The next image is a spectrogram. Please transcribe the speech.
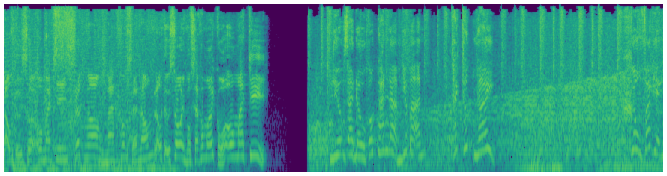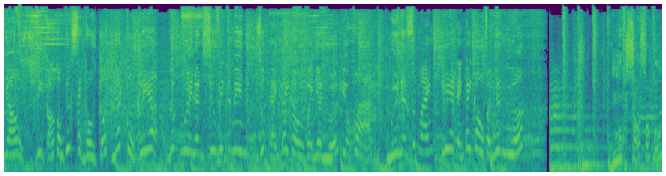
Lẩu tự sôi Omachi rất ngon mà không sợ nóng. Lẩu tự sôi một sản phẩm mới của Omachi. Liệu da đầu có can đảm như bạn? Thách thức ngay! Không phát hiện gầu vì có công thức sạch gầu tốt nhất của Clear gấp 10 lần siêu vitamin giúp đánh bay gầu và nhân ngứa hiệu quả. 10 lần sức mạnh Clear đánh bay gầu và nhân ngứa. Mục 664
